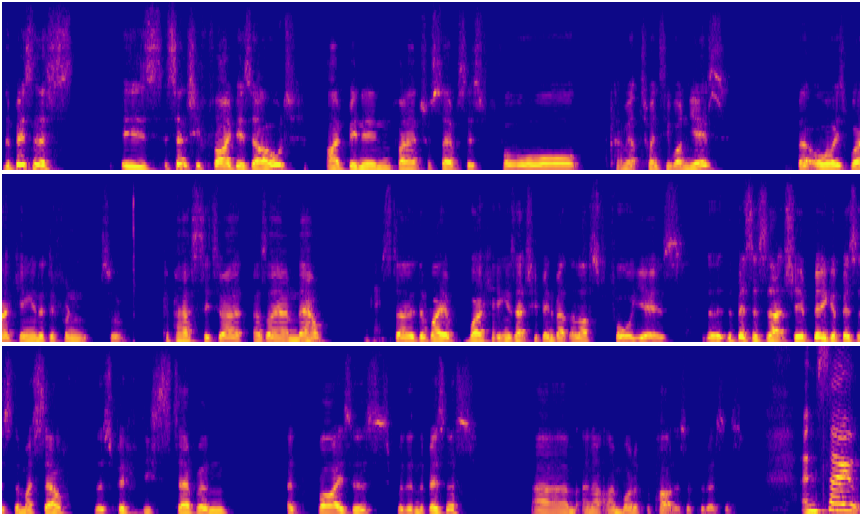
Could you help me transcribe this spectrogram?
The business is essentially five years old. I've been in financial services for coming up 21 years but always working in a different sort of capacity to as I am now. Okay. So the way of working has actually been about the last four years. The, the business is actually a bigger business than myself. There's 57 advisors within the business, um, and I, am one of the partners of the business. And so,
